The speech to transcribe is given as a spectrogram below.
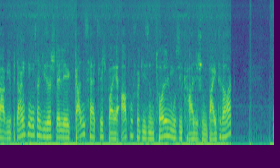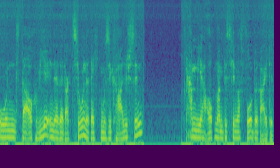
Ja, wir bedanken uns an dieser Stelle ganz herzlich bei APO für diesen tollen musikalischen Beitrag. Und da auch wir in der Redaktion recht musikalisch sind, haben wir auch mal ein bisschen was vorbereitet.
